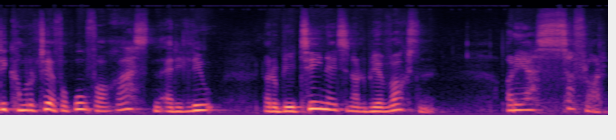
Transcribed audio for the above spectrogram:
det kommer du til at få brug for resten af dit liv, når du bliver teenager, når du bliver voksen. Og det er så flot.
